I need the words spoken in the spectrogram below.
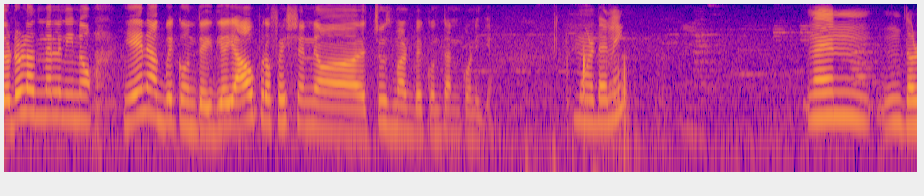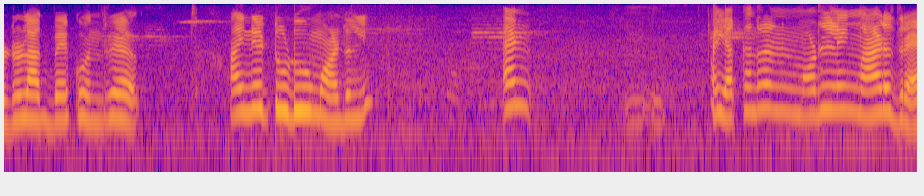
ದೊಡ್ಡವಳಾದ್ಮೇಲೆ ನೀನು ಏನಾಗಬೇಕು ಅಂತ ಇದೆಯಾ? ಯಾವ ಪ್ರೊಫೆಷನ್ ಚೂಸ್ ಮಾಡಬೇಕು ಅಂತ ಅನ್ಕೊಂಡಿದ್ಯಾ? ಮಾಡಲಿಂಗ್ ನಾನು ದೊಡ್ಡವಳಾಗಬೇಕು ಅಂದರೆ I need to do modelling and ಯಾಕಂದರೆ ನಾನು ಮಾಡಲಿಂಗ್ ಮಾಡಿದ್ರೆ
